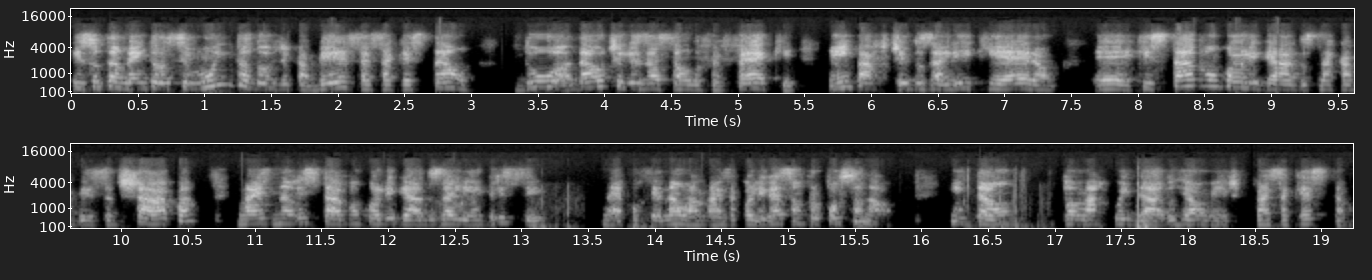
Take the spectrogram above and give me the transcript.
Isso também trouxe muita dor de cabeça, essa questão do, da utilização do FEFEC em partidos ali que eram é, que estavam coligados na cabeça de chapa, mas não estavam coligados ali entre si, né? Porque não há mais a coligação proporcional. Então, tomar cuidado realmente com essa questão.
